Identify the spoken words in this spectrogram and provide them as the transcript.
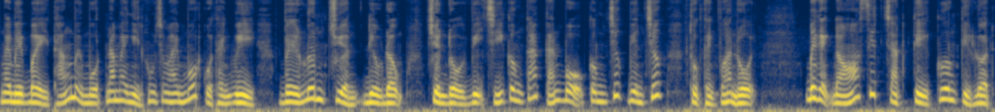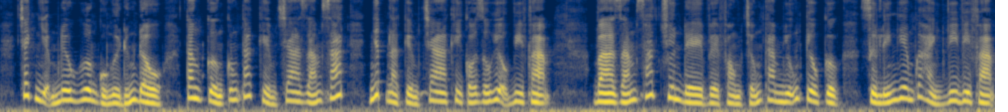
ngày 17 tháng 11 năm 2021 của Thành ủy về luân chuyển, điều động, chuyển đổi vị trí công tác cán bộ công chức viên chức thuộc thành phố Hà Nội. Bên cạnh đó, siết chặt kỷ cương kỷ luật, trách nhiệm nêu gương của người đứng đầu, tăng cường công tác kiểm tra giám sát, nhất là kiểm tra khi có dấu hiệu vi phạm và giám sát chuyên đề về phòng chống tham nhũng tiêu cực, xử lý nghiêm các hành vi vi phạm,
